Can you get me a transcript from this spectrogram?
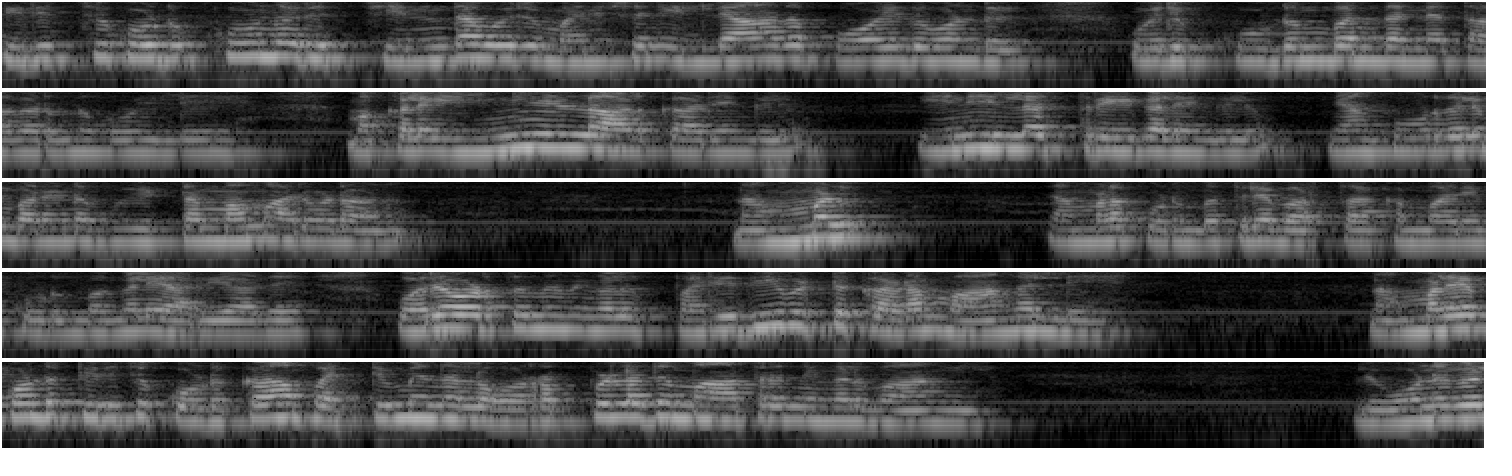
തിരിച്ചു കൊടുക്കുമെന്നൊരു ചിന്ത ഒരു മനുഷ്യന് ഇല്ലാതെ പോയതുകൊണ്ട് ഒരു കുടുംബം തന്നെ തകർന്നു പോയില്ലേ? മക്കളെ ഇനിയുള്ള ആൾക്കാരെങ്കിലും ഇനിയുള്ള സ്ത്രീകളെങ്കിലും ഞാൻ കൂടുതലും പറയുന്നത് വീട്ടമ്മമാരോടാണ്. നമ്മൾ നമ്മളെ കുടുംബത്തിലെ ഭർത്താക്കന്മാരെയും കുടുംബങ്ങളെ അറിയാതെ ഓരോടത്തുനിന്ന് നിങ്ങൾ പരിധി വിട്ട് കടം വാങ്ങല്ലേ? നമ്മളെ കൊണ്ട് തിരിച്ച് കൊടുക്കാൻ പറ്റുമെന്നുള്ള ഉറപ്പുള്ളത് മാത്രം നിങ്ങൾ വാങ്ങി. ലോണുകൾ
